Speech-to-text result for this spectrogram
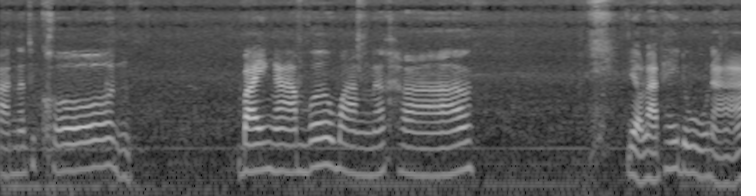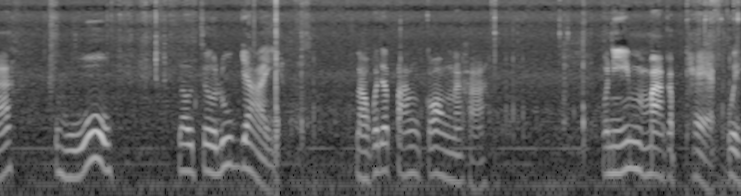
านนะทุกคน ใบงามเวอร์วังนะคะ เดี๋ยวรัดให้ดูนะโอ้โหเราเจอลูกใหญ่ เราก็จะตั้งกล้องนะคะ วันนี้มากับแขกเว้ย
